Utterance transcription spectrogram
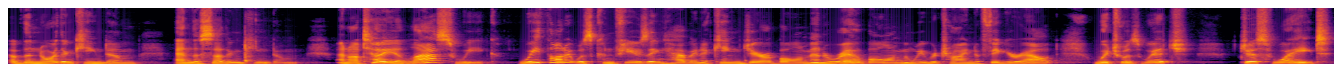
of the northern kingdom and the southern kingdom. And I'll tell you, last week we thought it was confusing having a King Jeroboam and a Rehoboam, and we were trying to figure out which was which. Just wait.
